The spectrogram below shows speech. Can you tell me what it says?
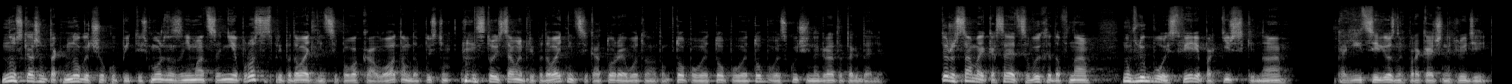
ну, скажем так, много чего купить. То есть, можно заниматься не просто с преподавательницей по вокалу, а там, допустим, с той самой преподавательницей, которая вот она там топовая, топовая, топовая, с кучей наград и так далее. То же самое касается выходов на, ну, в любой сфере, практически на каких-то серьезных прокачанных людей.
